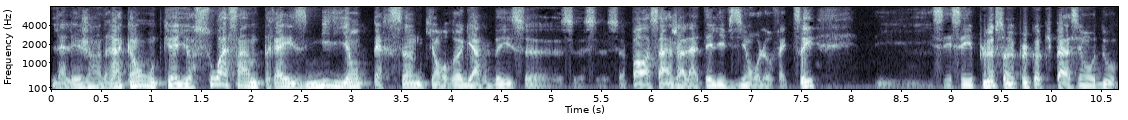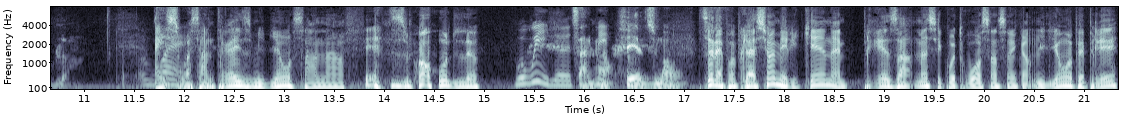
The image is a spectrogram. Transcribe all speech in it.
la légende raconte qu'il y a 73 millions de personnes qui ont regardé ce, ce- ce- ce passage à la télévision-là. Fait que, tu sais, c'est plus un peu qu'occupation double. là. Hey, Ouais. 73 millions, ça en fait du monde, là. Oui, oui, là. Ça mais- en fait du monde. Tu sais, la population américaine, elle, présentement, c'est quoi, 350 millions à peu près?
